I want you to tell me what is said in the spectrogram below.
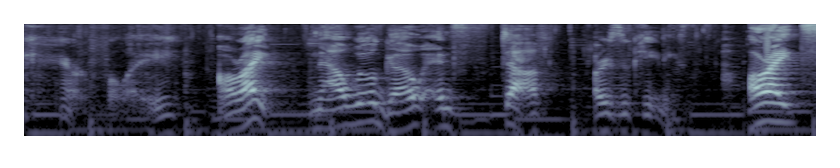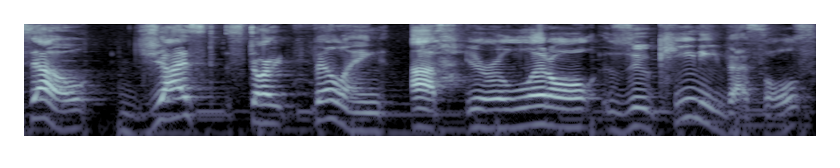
carefully. All right, now we'll go and stuff our zucchinis. All right, so just start filling up your little zucchini vessels.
